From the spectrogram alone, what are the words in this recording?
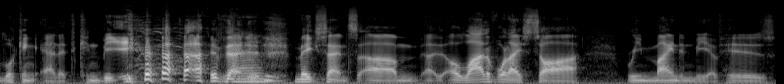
looking at it can be, if that Yeah. makes sense. Um, a, a lot of what I saw reminded me of his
